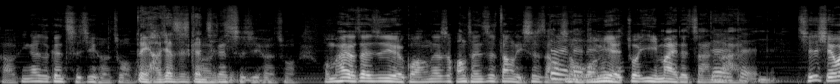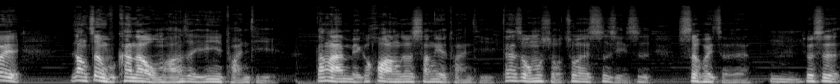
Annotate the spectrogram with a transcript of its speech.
啊，应该是跟慈济合作吧？对，好像是跟慈跟慈济合作。我们还有在日月光，那是黄承志当理事长的时候，我们也做义卖的展览。对对对。其实协会让政府看到我们好像是一定团体。当然，每个画廊都是商业团体，但是我们所做的事情是社会责任，嗯，就是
